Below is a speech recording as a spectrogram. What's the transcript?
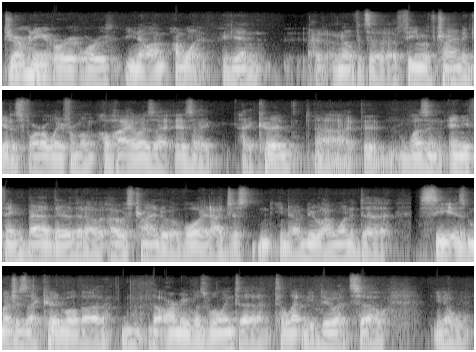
Germany or or you know, I'm, I want again. I don't know if it's a, theme of trying to get as far away from Ohio as I as I I could. Uh, it wasn't anything bad there that I, I, was trying to avoid. I just, you know, knew I wanted to see as much as I could while the the army was willing to to let me do it. So, you know,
